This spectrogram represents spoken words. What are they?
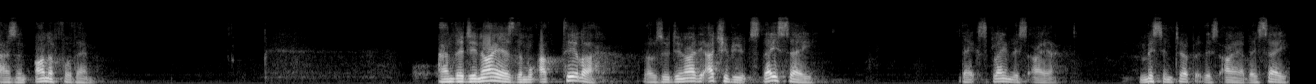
as an honor for them. And the deniers, the mu'attila, those who deny the attributes, they say, they explain this ayah, misinterpret this ayah. They say,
